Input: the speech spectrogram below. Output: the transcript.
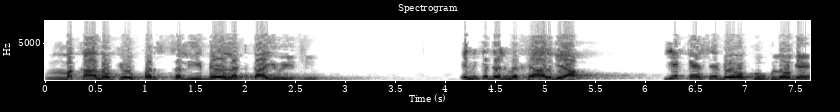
مکانوں کے اوپر سلیبیں لٹکائی ہوئی تھی ان کے دل میں خیال گیا، یہ کیسے بے وقوف لوگ ہیں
